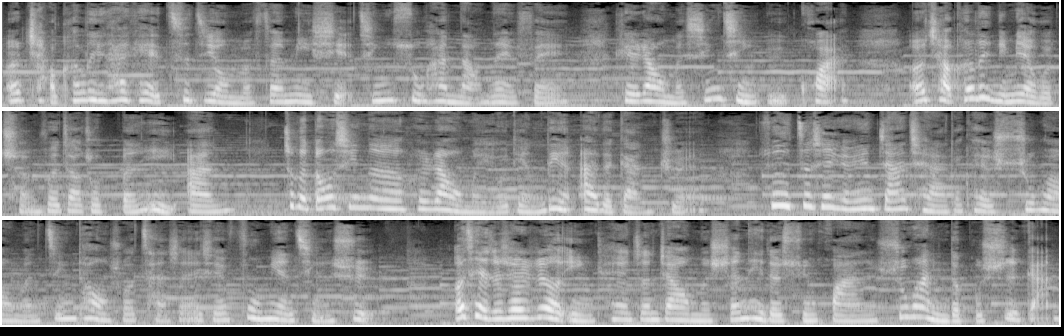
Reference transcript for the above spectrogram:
而巧克力它可以刺激我们分泌血清素和脑内啡，可以让我们心情愉快。而巧克力里面有个成分叫做苯乙胺，这个东西呢会让我们有点恋爱的感觉。所以这些原因加起来都可以舒缓我们经痛所产生的一些负面情绪。而且这些热饮可以增加我们身体的循环，舒缓你的不适感。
